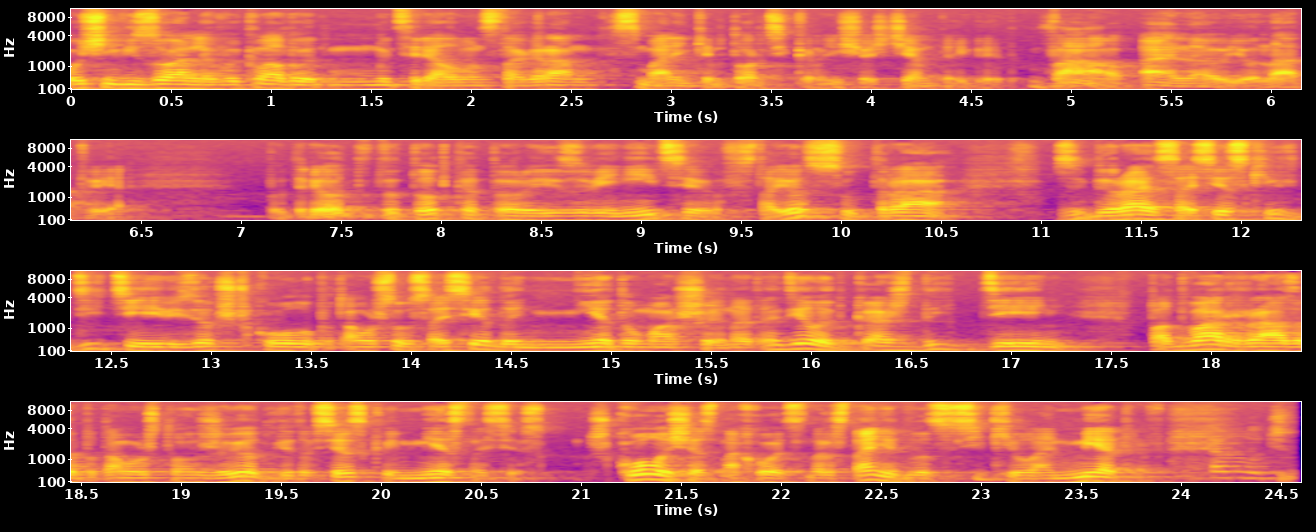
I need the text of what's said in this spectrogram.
Очень визуально выкладывает материал в Инстаграм с маленьким тортиком, еще с чем-то, и говорит, вау, I love you, Латвия. Патриот это тот, который, извините, встает с утра, забирает соседских детей, везет в школу, потому что у соседа нету машины. Это делает каждый день, по два раза, потому что он живет где-то в сельской местности. Школа сейчас находится на расстоянии 20 километров. Это в лучшем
